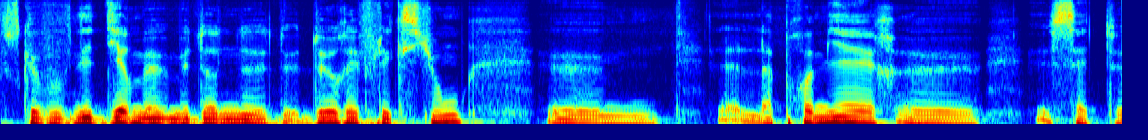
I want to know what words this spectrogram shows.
Ce que vous venez de dire me, donne deux réflexions. Euh, la première, euh, cette,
